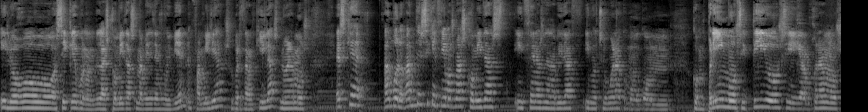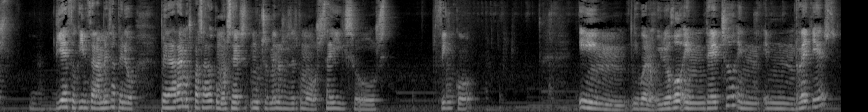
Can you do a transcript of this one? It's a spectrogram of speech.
Y luego, así que bueno, las comidas navideñas muy bien, en familia, súper tranquilas, no éramos... Es que, ah, bueno, antes sí que hacíamos más comidas y cenas de Navidad y Nochebuena como con, con primos y tíos y a lo mejor éramos 10 o 15 a la mesa, pero, pero ahora hemos pasado como a ser muchos menos, a ser como 6 o 5. Y, y bueno, y luego, en, de hecho, en, en Reyes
